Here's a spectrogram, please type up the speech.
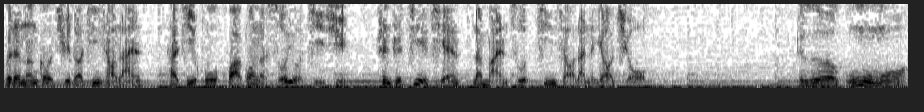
为了能够娶到金小兰，他几乎花光了所有积蓄，甚至借钱来满足金小兰的要求。这个龚木木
